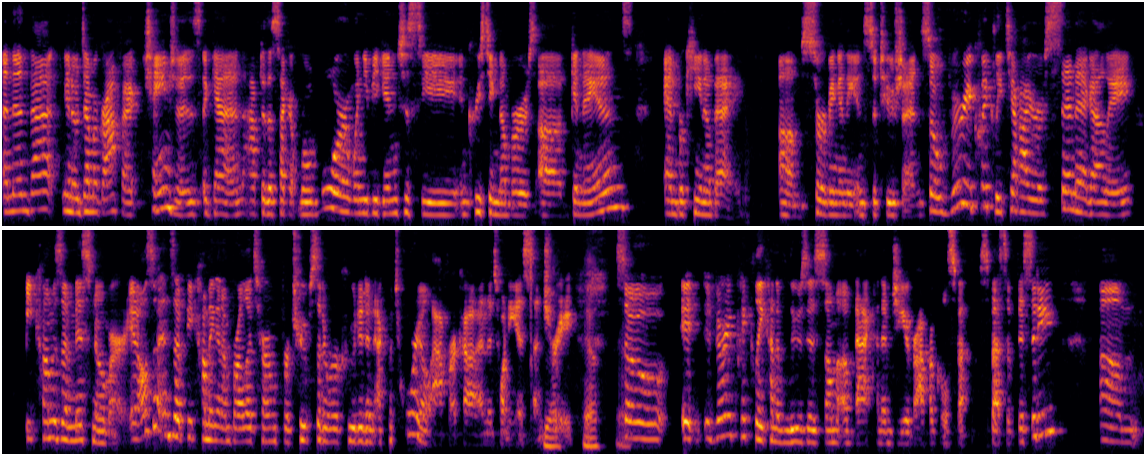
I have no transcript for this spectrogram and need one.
and then that you know demographic changes again after the Second World War when you begin to see increasing numbers of Ghanaians and Burkinabe um, serving in the institution. So very quickly, tirailleurs sénégalais becomes a misnomer. It also ends up becoming an umbrella term for troops that are recruited in equatorial Africa in the 20th century. Yeah, yeah, yeah. So it, it, very quickly kind of loses some of that kind of geographical spe- specificity. Um,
